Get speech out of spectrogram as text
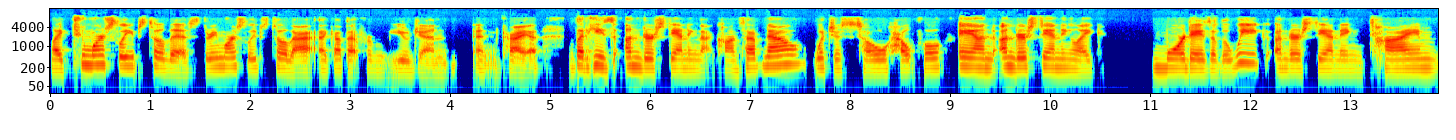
like two more sleeps till this three more sleeps till that. I got that from you Jenn and Kya. But he's understanding that concept now which is so helpful. And understanding like more days of the week understanding time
